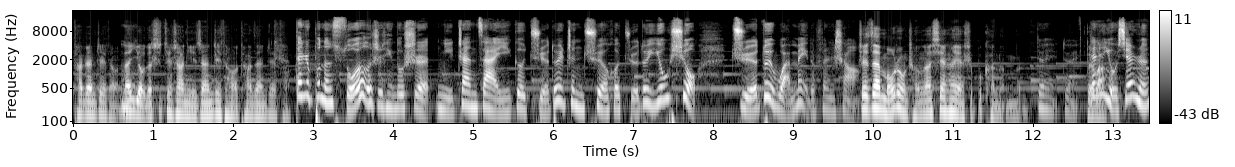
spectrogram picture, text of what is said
他站这头。那有的事情上，你站这头，他站这头。但是不能所有的事情都是你站在一个绝对正确和绝对优秀、绝对完美的份上。这在某种程度线上也是不可能的。对对。但是有些人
